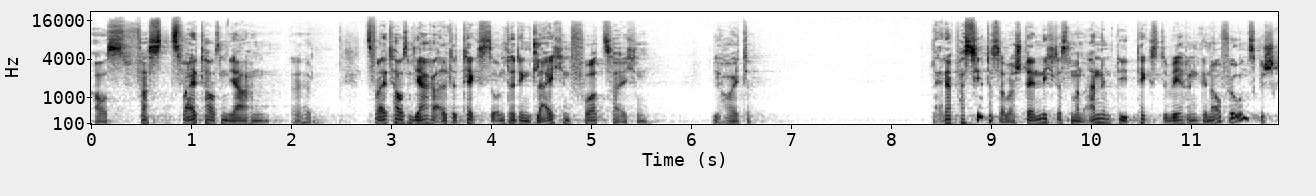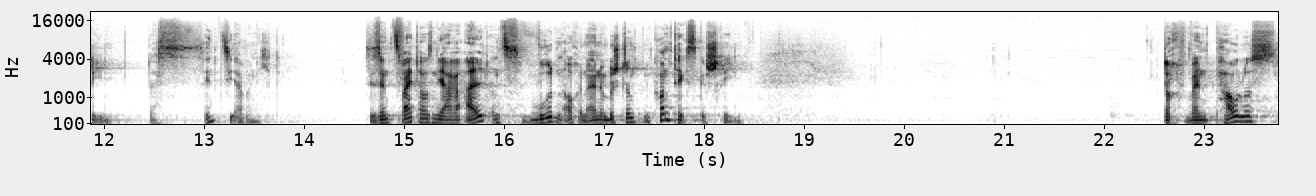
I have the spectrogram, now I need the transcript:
aus fast 2000 Jahren, äh, 2000 Jahre alte Texte unter den gleichen Vorzeichen wie heute. Leider passiert es aber ständig, dass man annimmt, die Texte wären genau für uns geschrieben. Das sind sie aber nicht. Sie sind 2000 Jahre alt und wurden auch in einem bestimmten Kontext geschrieben. Doch wenn Paulus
